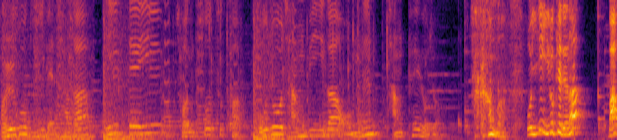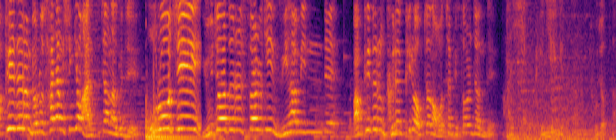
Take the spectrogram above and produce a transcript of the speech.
결국 이 메타가 1대1 전투 특화. 보조 장비가 없는 방패 요정. 잠깐만. 어 이게 이렇게 되나? 마피들은 별로 사냥 신경 안 쓰잖아 그지? 오로지 유저들을 썰기 위함인데 마피들은 그래 필요 없잖아. 어차피 썰자인데. 아이씨 괜히 얘기했다. 조졌다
